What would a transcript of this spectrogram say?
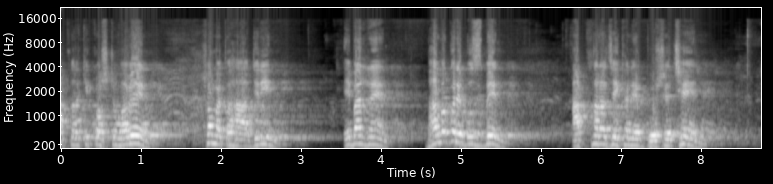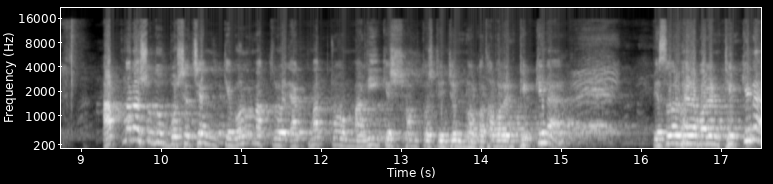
আপনারা কি কষ্ট পাবেন? সম্মত হাজরিন। এবার নেন, ভালো করে বুঝবেন, আপনারা যেখানে বসেছেন, আপনারা শুধু বসেছেন কেবলমাত্র একমাত্র মালিকের সন্তুষ্টির জন্য, কথা বলেন ঠিক কিনা? পেশোয়ার ভাইরা বলেন ঠিক কিনা?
